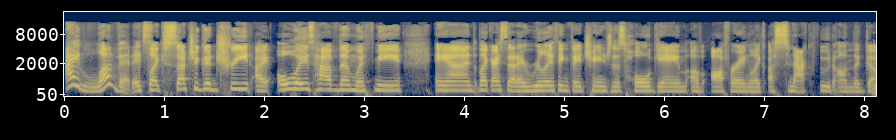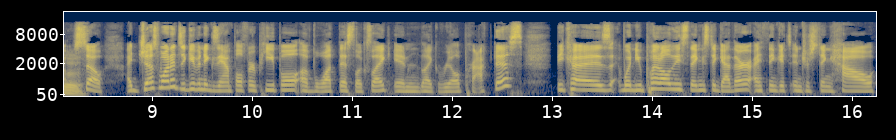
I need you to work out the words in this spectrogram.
I love it. It's like such a good treat. I always have them with me. And like I said, I really think they changed this whole game of offering like a snack food on the go. Mm. So I just wanted to give an example for people of what this looks like in like real practice because when you put all these things together, I think it's interesting how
